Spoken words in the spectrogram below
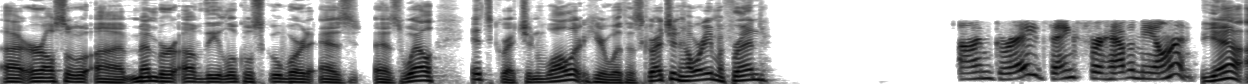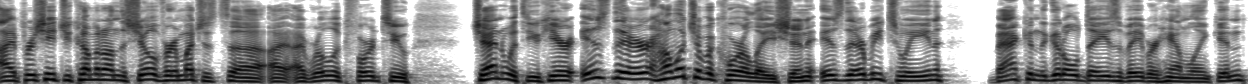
uh, or also a uh, member of the local school board as as well. It's Gretchen Wollert here with us. Gretchen, how are you, my friend? I'm great. Thanks for having me on. Yeah, I appreciate you coming on the show very much. It's uh, I, I really look forward to chatting with you here. Is there how much of a correlation is there between back in the good old days of Abraham Lincoln,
